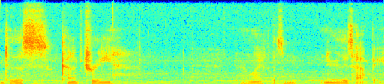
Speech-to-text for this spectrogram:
into this kind of tree. Your life isn't nearly as happy.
